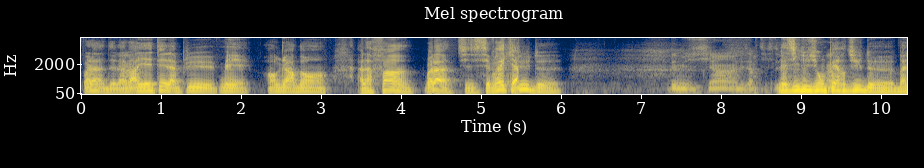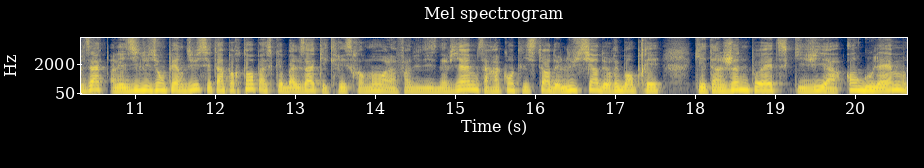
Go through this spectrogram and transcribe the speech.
voilà, de la variété la plus, mais en regardant à la fin, voilà, c'est c'est vrai qu'il y a plus de Des musiciens, des artistes. les illusions Ouais. perdues de Balzac. Les illusions perdues, c'est important parce que Balzac écrit ce roman à la fin du 19e. Ça raconte l'histoire de Lucien de Rubempré, qui est un jeune poète qui vit à Angoulême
